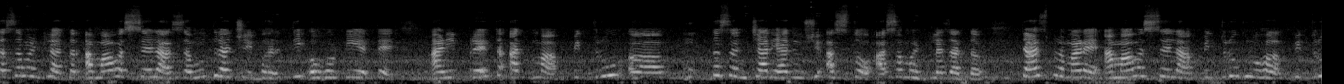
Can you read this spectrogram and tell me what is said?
तसं म्हटलं तर अमावस्येला समुद्राची भरती ओहोटी येते आणि प्रेत आत्मा पितृ मुक्त संचार या दिवशी असतो असं म्हटलं जातं. त्याचप्रमाणे अमावस्येला पितृगृह पितृ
